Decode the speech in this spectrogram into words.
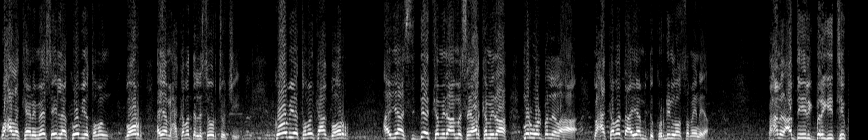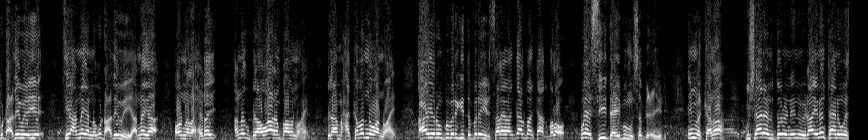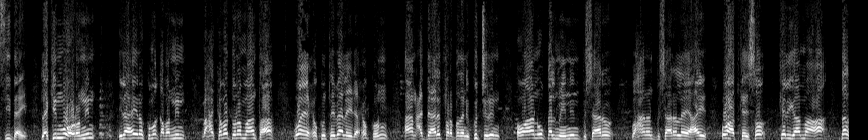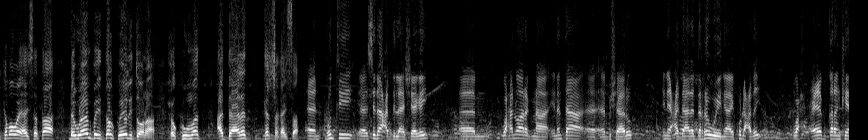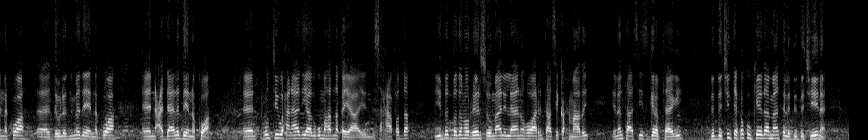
waxaa la keenay meesha ilaa koob iyo toban goor ayaa maxkamadda la soo hor joojiyey koob iyo tobankaa goor ayaa siddeed ka mida ama sagaal ka mida mar walba lalahaa maxkamadda ayaa muddo kordhin loo samaynayaa maxamed cabdi ilig berigii tii ku dhacday weeye tii annaga nagu dhacday weeye annaga oo nala xidhay annagu bilaa waaran baabannu ahayn bilaa maxakamadna waannu ahayn aayarunbu berigii dambena yidhi saleebaangaal baan ka aqbalo. Waa sii daayey buu muusabixi yidhi. Iminkana bushaaraannu doonayna inuu yidhaa inantaana waan sii daayey laakiin muu odhannin ilaahayna kuma qabannin. Maxkamadduna maanta way xukuntay baa layidhi xukun aan caddaalad fara badani ku jirin oo aan u qalmaynin bushaaro. Waxaanan bushaaro leeyahay u adkayso keligaa ma aha. Dalkaba way haysataa. Dhowaan bay dalku heli doonaa. Xukuumad caddaalad ka shaqaysa. Runtii sidaa cabdilaahi sheegay waxaan u aragnaa inantaa bushaaro inay caddaalad darro weyne ay ku dhacday wax ceeb qarankeenna ku ah dawladnimadeenna ku ah cadaaladeenna ku ah. Runtii waxaan aad iyo aad ugu mahadnaqayaa saxaafadda iyo dad badanoo reer somalilan ah oo arrintaasi ka xumaaday inantaasi isgarab taagay. Dedejinta xukunkeeda maanta la dedejiyeyna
